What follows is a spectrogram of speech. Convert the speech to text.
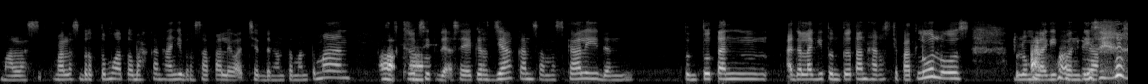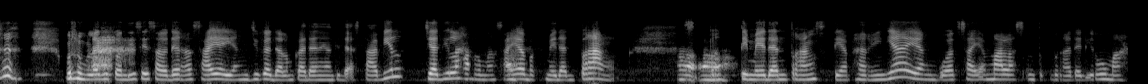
malas malas bertemu atau bahkan hanya bersapa lewat chat dengan teman-teman Ah, ah. skripsi tidak saya kerjakan sama sekali dan tuntutan ada lagi tuntutan harus cepat lulus belum lagi Siap. kondisi belum lagi kondisi saudara saya yang juga dalam keadaan yang tidak stabil jadilah rumah saya medan perang Ah, ah. seperti medan perang setiap harinya yang buat saya malas untuk berada di rumah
